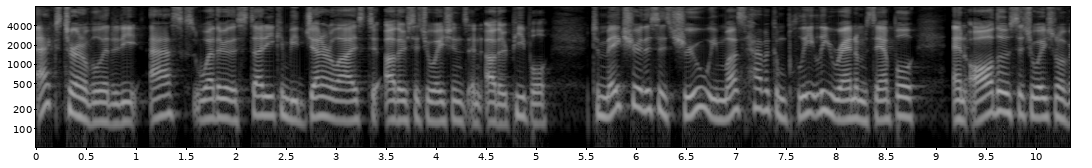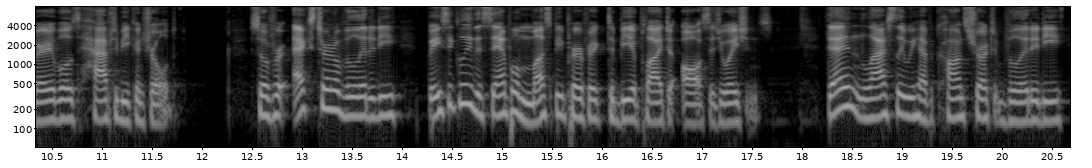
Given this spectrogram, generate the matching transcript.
External validity asks whether the study can be generalized to other situations and other people. To make sure this is true, we must have a completely random sample, and all those situational variables have to be controlled. So, for external validity, basically the sample must be perfect to be applied to all situations. Then, lastly, we have construct validity,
